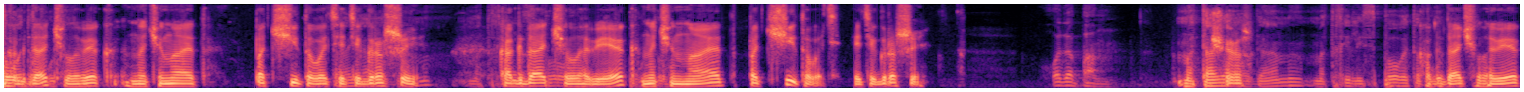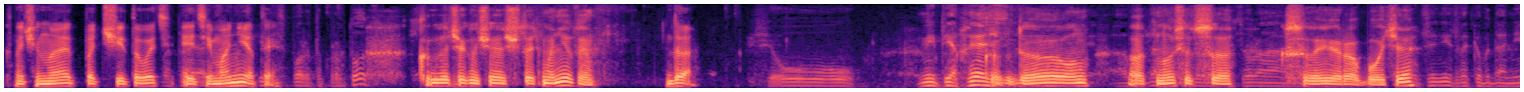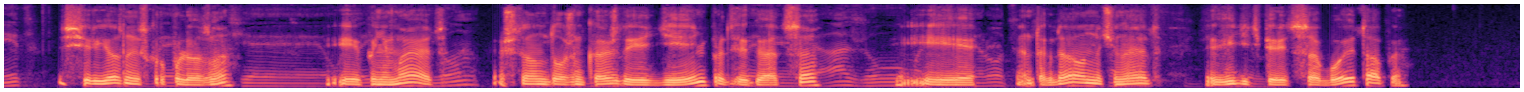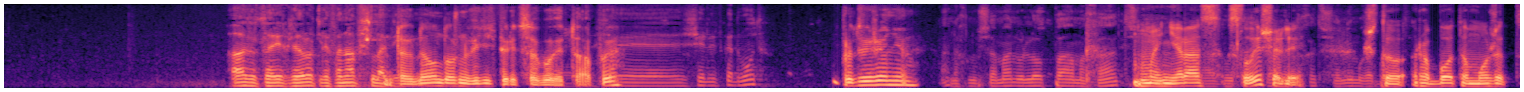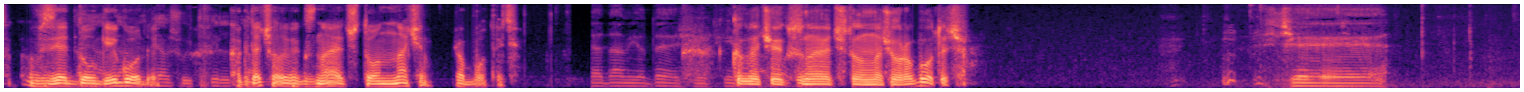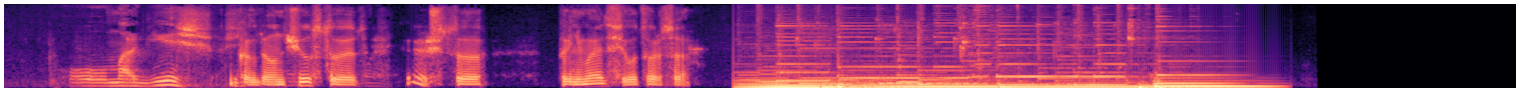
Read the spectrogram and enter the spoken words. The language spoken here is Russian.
Когда человек начинает подсчитывать эти гроши, когда человек начинает подсчитывать эти гроши. Еще раз. Когда человек начинает подсчитывать эти монеты. Когда человек начинает считать монеты, да. Когда он относится к своей работе серьезно и скрупулезно и понимает, что он должен каждый день продвигаться, и тогда он начинает видеть перед собой этапы. Тогда он должен видеть перед собой этапы продвижения. Мы не раз слышали, что работа может взять долгие годы, когда человек знает, что он начал работать. Когда человек знает, что он начал работать, когда он чувствует, что принимает всего Творца.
